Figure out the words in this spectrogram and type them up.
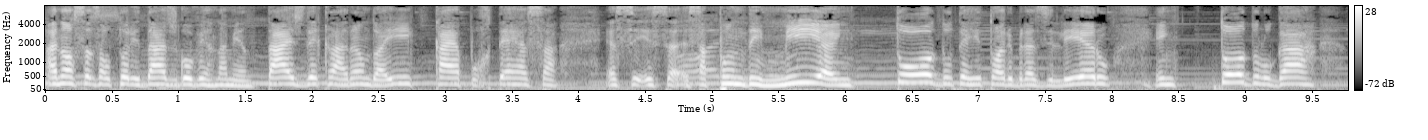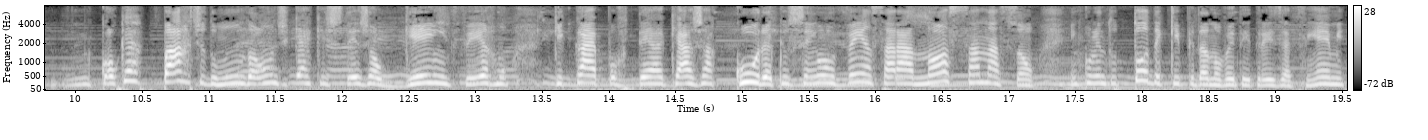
as nossas autoridades governamentais, declarando aí, caia por terra essa, essa, essa, essa pandemia em todo o território brasileiro, em todo lugar em qualquer parte do mundo, aonde quer que esteja alguém enfermo, que caia por terra, que haja cura, que o Senhor venha sarar a nossa nação, incluindo toda a equipe da 93 FM,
